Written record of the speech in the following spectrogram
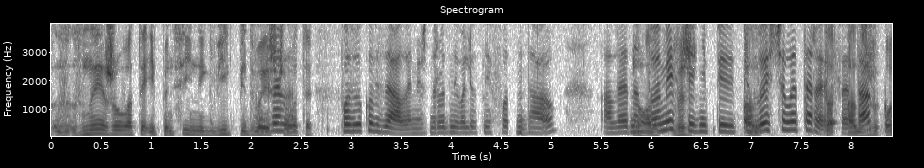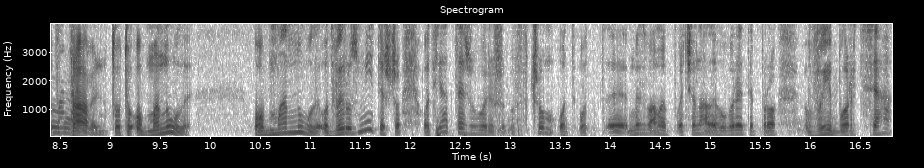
знижувати і пенсійний вік підвищувати. Позику взяли, Міжнародний валютний фонд дав, але Ну, натомість ви ж- під- під- але- підвищили тарифи. Та, але так, ж от правильно, тобто обманули. Обманули. От ви розумієте, що от я теж говорю, що в чому, от, от е, ми з вами починали говорити про виборця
